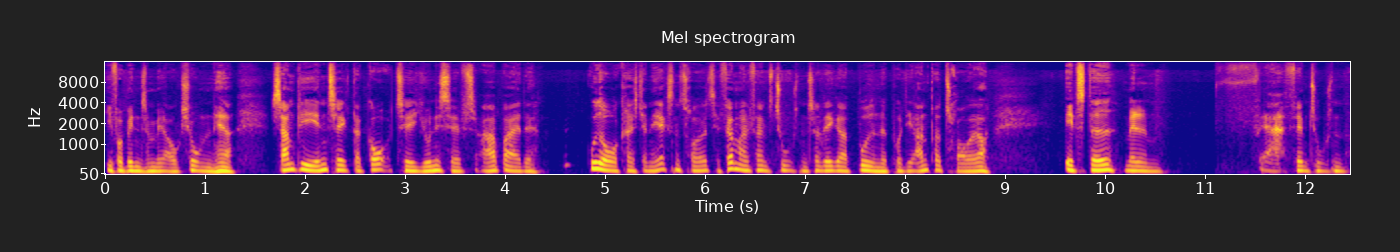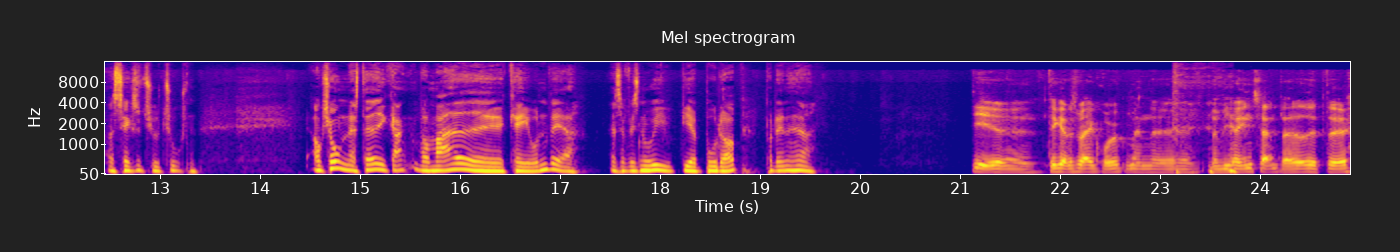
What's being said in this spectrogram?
i forbindelse med auktionen her. Samtlige indtægter går til UNICEFs arbejde. Udover Christian Eriksens trøje til 95.000, så ligger budene på de andre trøjer et sted mellem ja, 5.000 og 26.000. Auktionen er stadig i gang. Hvor meget øh, kan I undvære? Altså hvis nu I bliver budt op på den her? Det, øh, det kan jeg desværre ikke røbe, men, øh, men vi har internt lavet et, øh,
